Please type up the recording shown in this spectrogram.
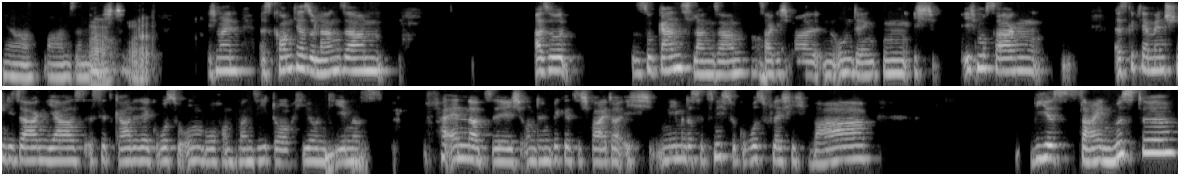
Ja, Wahnsinn. Ja. Oder? Ich meine, es kommt ja so langsam, also so ganz langsam, sage ich mal, ein Umdenken. Ich, ich muss sagen, es gibt ja Menschen, die sagen, ja, es ist jetzt gerade der große Umbruch und man sieht doch hier und jenes verändert sich und entwickelt sich weiter. Ich nehme das jetzt nicht so großflächig wahr, wie es sein müsste.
